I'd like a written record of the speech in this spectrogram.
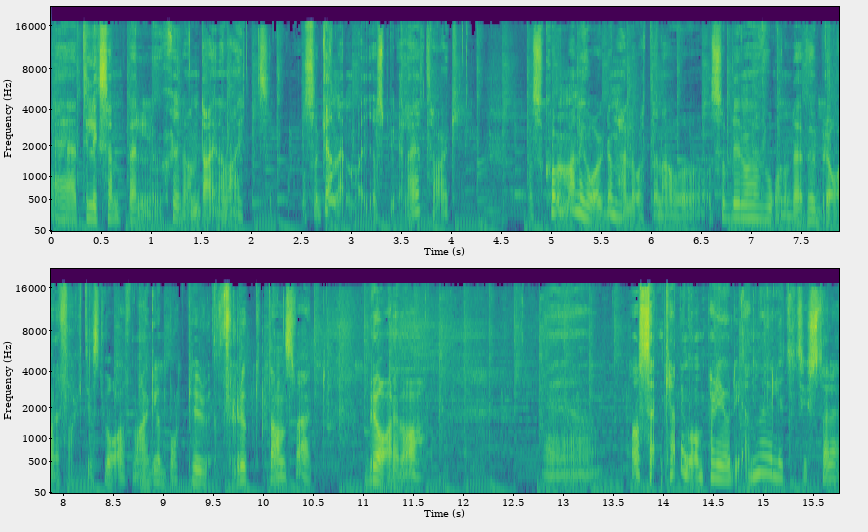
Eh, till exempel skivan Dynamite och så kan den vara i och spela ett tag. Och så kommer man ihåg de här låtarna och, så blir man förvånad över hur bra det faktiskt var för man har glömt bort hur fruktansvärt bra det var. Eh, och sen kan det gå en period igen när det är lite tystare.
